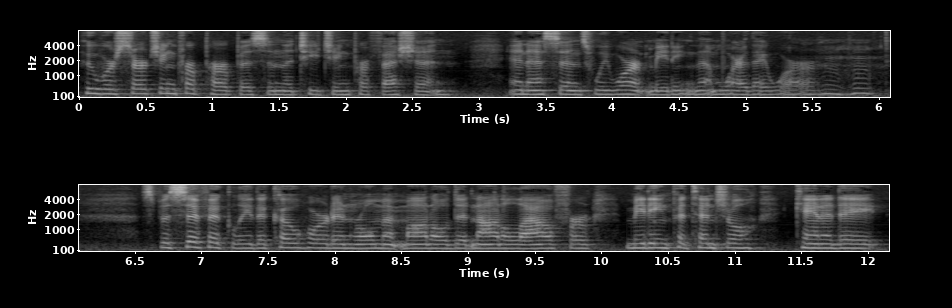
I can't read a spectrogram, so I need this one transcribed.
who were searching for purpose in the teaching profession in essence, we weren't meeting them where they were. Mm-hmm. Specifically, the cohort enrollment model did not allow for meeting potential candidate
